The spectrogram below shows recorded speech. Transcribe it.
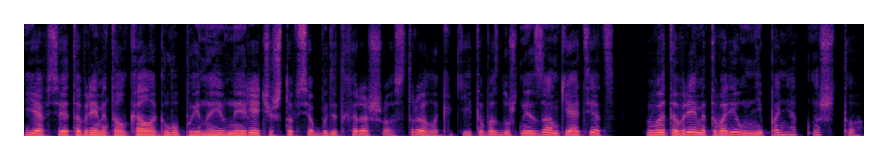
Я все это время толкала глупые наивные речи, что все будет хорошо, строила какие-то воздушные замки, а отец в это время творил непонятно что.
